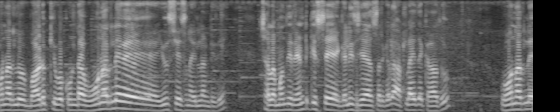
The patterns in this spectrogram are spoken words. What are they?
ఓనర్లు బాడుక్కి ఇవ్వకుండా ఓనర్లే యూస్ చేసిన ఇల్లు అండి ఇది. చాలామంది రెంట్కి ఇస్తే గలీజ్ చేస్తారు కదా అట్లా అయితే కాదు. ఓనర్లే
